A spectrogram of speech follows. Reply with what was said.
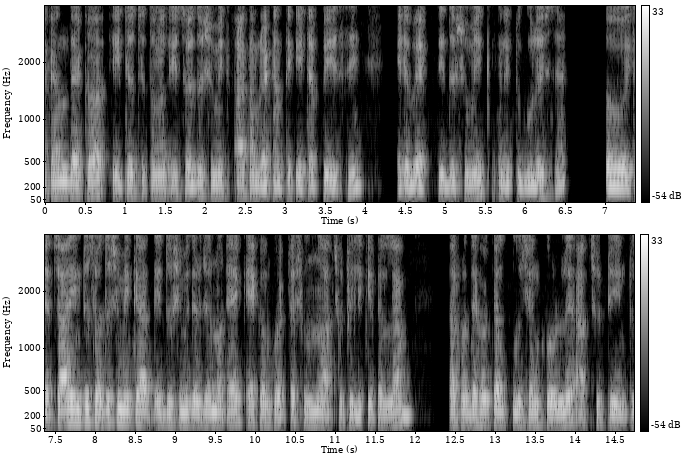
এখানে দেখো, এটা হচ্ছে তোমার এই ছয় দশমিক আট আমরা এখান থেকে এটা পেয়েছি। এটা একটি দশমিক, এখানে একটু ভুল হয়েছে। তো এটা চার ইন্টু ছয় দশমিক আট, এই দশমিকের জন্য এক এক অঙ্ক একটা শূন্য, আটষট্টি লিখে ফেললাম। তারপর দেখো ক্যালকুলেশন করলে আটষট্টি ইন্টু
